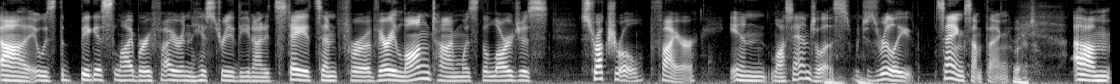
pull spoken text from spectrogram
Uh, it was the biggest library fire in the history of the United States, and for a very long time was the largest structural fire in Los Angeles, which is really saying something. right. Um,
